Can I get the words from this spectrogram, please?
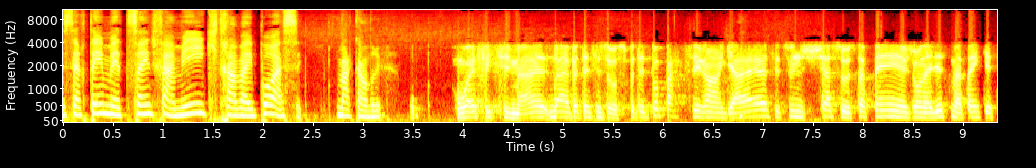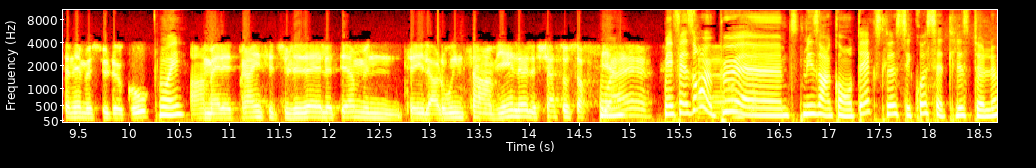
certains médecins de famille qui travaillent pas assez. Marc-André. Oui, effectivement. Ben, peut-être c'est ça. C'est peut-être pas partir en guerre. C'est une chasse aux Certains journalistes ce matin questionnaient M. Legault. Oui. En mêlée de prince, utilisait le terme, tu l'Halloween s'en vient, là, le chasse aux sorcières. Mais faisons un peu euh, une petite mise en contexte. Là. C'est quoi cette liste-là?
